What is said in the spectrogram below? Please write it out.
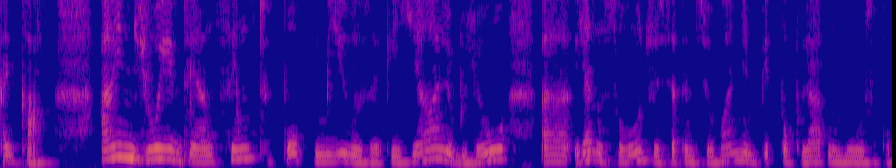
коньках. I enjoy dancing to pop music. Я люблю, я насолоджуюся танцюванням під популярну музику.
